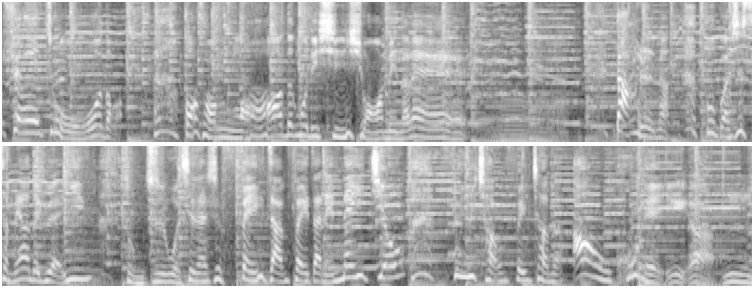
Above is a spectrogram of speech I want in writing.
睡错了，把他压到我的心下面了嘞。大人啊，不管是什么样的原因，总之我现在是非常非常的内疚，非常非常的懊悔啊。嗯。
